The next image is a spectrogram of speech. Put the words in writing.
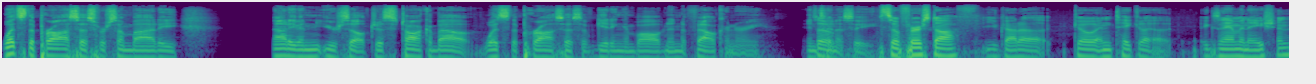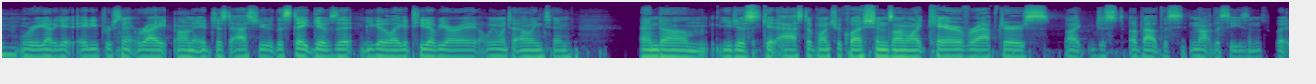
what's the process for somebody? Not even yourself. Just talk about what's the process of getting involved into falconry in So- Tennessee. So first off, you've gotta go and take a examination where you gotta get 80% right on it. It just asks you. The state gives it. You go to like a TWRA. We went to Ellington, and um, you just get asked a bunch of questions on like care of raptors, like just about the not the seasons, but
